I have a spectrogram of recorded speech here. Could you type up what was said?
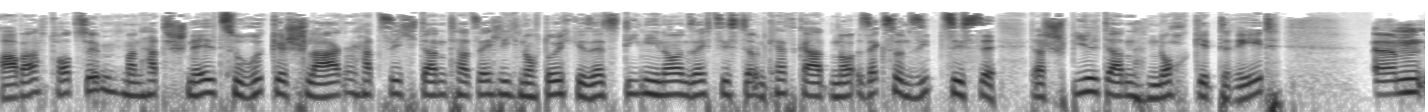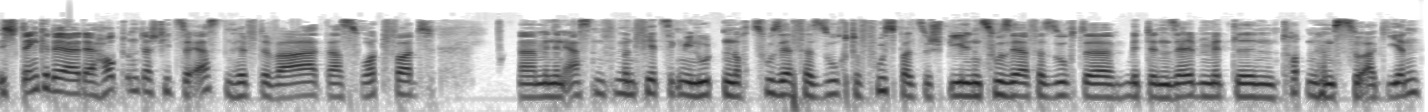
aber trotzdem, man hat schnell zurückgeschlagen, hat sich dann tatsächlich noch durchgesetzt. Dini 69. und Cathcart 76. Das Spiel dann noch gedreht. Ähm, ich denke, der, der Hauptunterschied zur ersten Hälfte war, dass Watford ähm, in den ersten 45 Minuten noch zu sehr versuchte, Fußball zu spielen, zu sehr versuchte, mit denselben Mitteln Tottenhams zu agieren.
